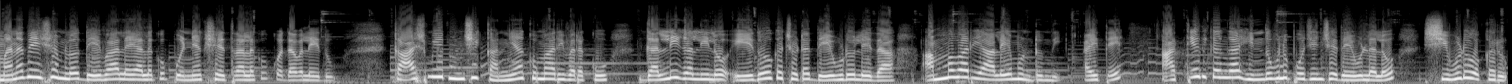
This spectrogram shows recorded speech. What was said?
మన దేశంలో దేవాలయాలకు పుణ్యక్షేత్రాలకు కొదవలేదు. కాశ్మీర్ నుంచి కన్యాకుమారి వరకు గల్లీ గల్లీలో ఏదో ఒక చోట దేవుడు లేదా అమ్మవారి ఆలయం ఉంటుంది. అయితే అత్యధికంగా హిందువులు పూజించే దేవుళ్ళలో శివుడు ఒకరు.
